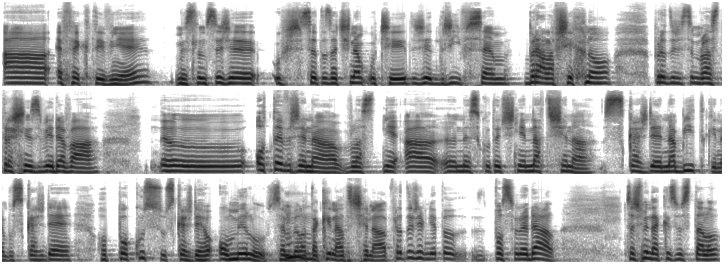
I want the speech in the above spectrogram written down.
a efektivně, Myslím si, že už se to začínám učit, že dřív jsem brala všechno, protože jsem byla strašně zvědavá, otevřená vlastně a neskutečně nadšená z každé nabídky nebo z každého pokusu, z každého omylu jsem byla mm. taky nadšená, protože mě to posune dál. Což mi taky zůstalo.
